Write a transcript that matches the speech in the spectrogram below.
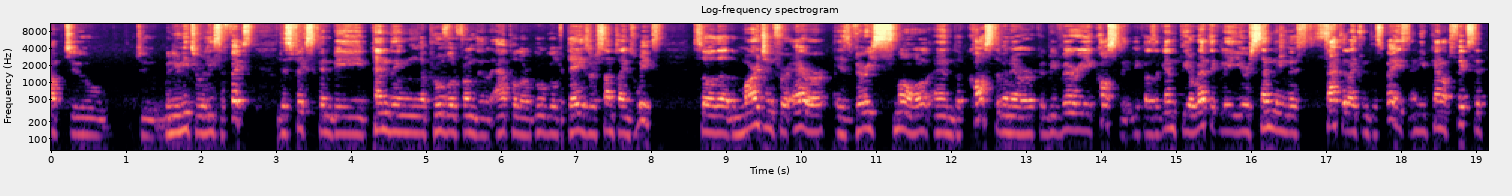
up to, to when you need to release a fix. This fix can be pending approval from the Apple or Google for days or sometimes weeks. So the, the margin for error is very small and the cost of an error could be very costly because again, theoretically, you're sending this satellite into space and you cannot fix it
